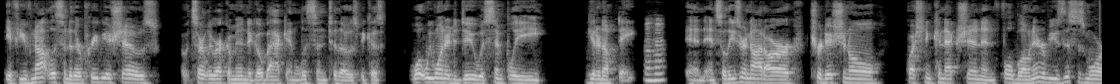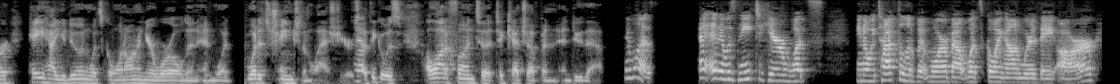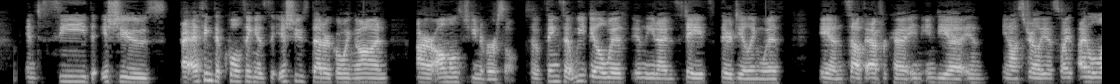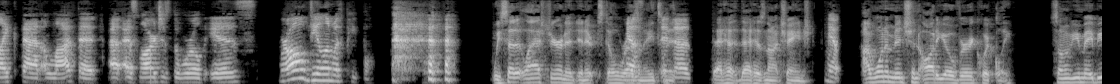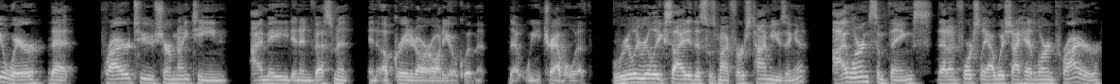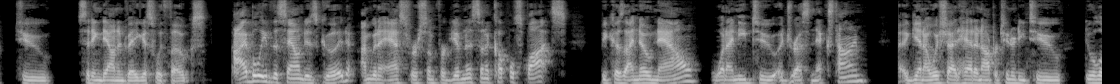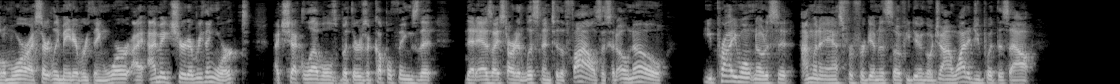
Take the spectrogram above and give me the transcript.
If you've not listened to their previous shows, I would certainly recommend to go back and listen to those because what we wanted to do was simply get an update. Mhm. And and so these are not our traditional question connection and full blown interviews. This is more, hey, how you doing? What's going on in your world and, and what what has changed in the last year. So I think it was a lot of fun to to catch up and, and do that. It was. And and it was neat to hear what's, you know, we talked a little bit more about what's going on where they are and to see the issues. I I think the cool thing is the issues that are going on are almost universal. So things that we deal with in the United States, they're dealing with in South Africa, in India, in, in Australia. So I, I like that a lot that uh, as large as the world is, we're all dealing with people. We said it last year and it and it still Yes, resonates. it and it- does. that ha- that has not changed. Yep. I want to mention audio very quickly. Some of you may be aware that prior to SHRM 19, I made an investment and upgraded our audio equipment that we travel with. Really, really excited. This was my first time using it. I learned some things that unfortunately I wish I had learned prior to sitting down in Vegas with folks. I believe the sound is good. I'm going to ask for some forgiveness in a couple spots because I know now what I need to address next time again, I wish I'd had an opportunity to do a little more. I certainly made everything work. I, I made sure everything worked. I checked levels, but there's a couple things that that as I started listening to the files, I said, "Oh no, you probably won't notice it. I'm going to ask for forgiveness." So if you do, and go, Jon, why did you put this out?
